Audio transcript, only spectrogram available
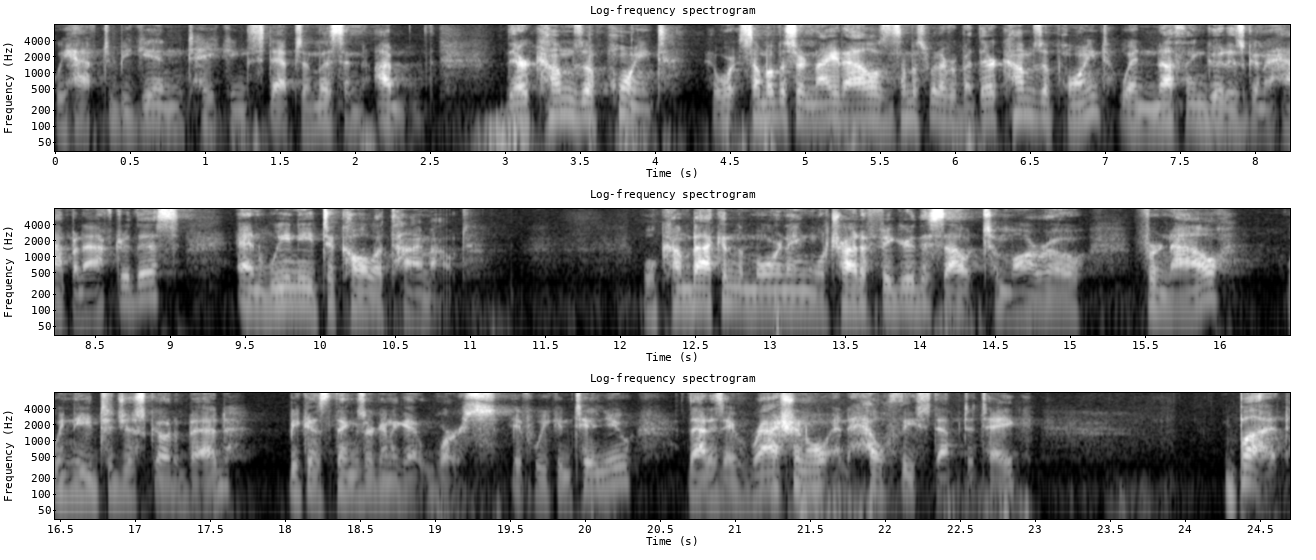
We have to begin taking steps. And listen, I'm, there comes a point, some of us are night owls and some of us whatever, but there comes a point when nothing good is going to happen after this, and we need to call a timeout. We'll come back in the morning, we'll try to figure this out tomorrow. For now, we need to just go to bed because things are going to get worse. If we continue, that is a rational and healthy step to take. But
